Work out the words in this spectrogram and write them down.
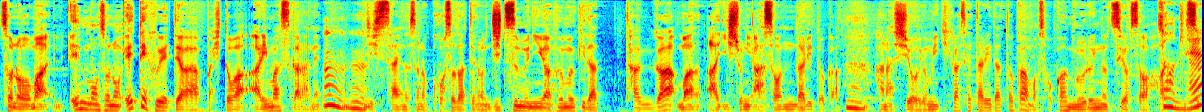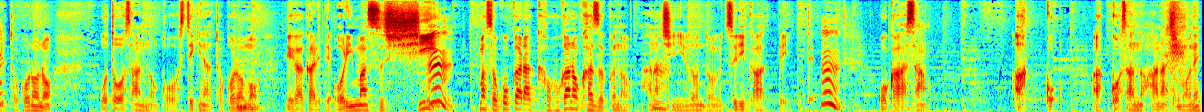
そのまあ縁もその得て増えてはやっぱ人はありますからね、うんうん。実際のその子育ての実務には不向きだったが、まあ、あ一緒に遊んだりとか、うん。話を読み聞かせたりだとか、まあ、そこは無類の強さを発揮するところの、お父さんのこう素敵なところも描かれておりますし、うん。まあ、そこからか他の家族の話にどんどん移り変わっていって、うん。お母さんアッコアッコさんの話もね。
